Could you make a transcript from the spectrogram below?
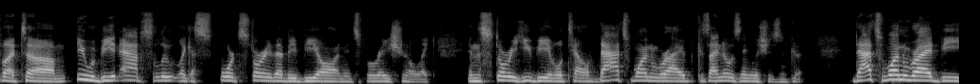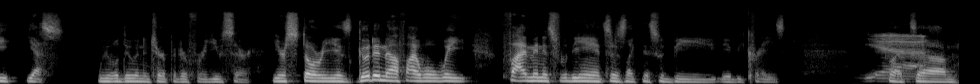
But um, it would be an absolute like a sports story that'd be beyond inspirational. Like, and the story he'd be able to tell. That's one where I because I know his English isn't good. That's one where I'd be, yes, we will do an interpreter for you, sir. Your story is good enough. I will wait five minutes for the answers. Like this would be, it'd be crazy. yeah. But um,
